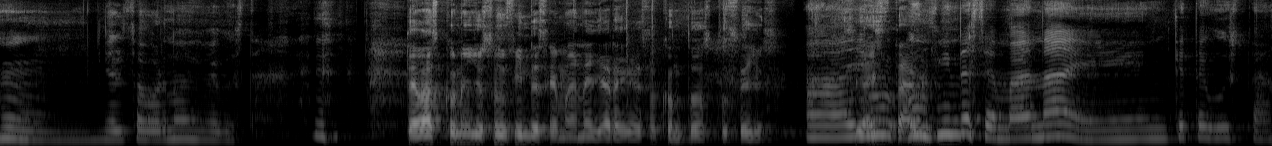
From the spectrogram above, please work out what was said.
Mm, el soborno a mí me gusta. Te vas con ellos un fin de semana y ya regresas con todos tus sellos. Ay, Sí, ahí un, está, un fin de semana en... ¿Qué te gusta?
